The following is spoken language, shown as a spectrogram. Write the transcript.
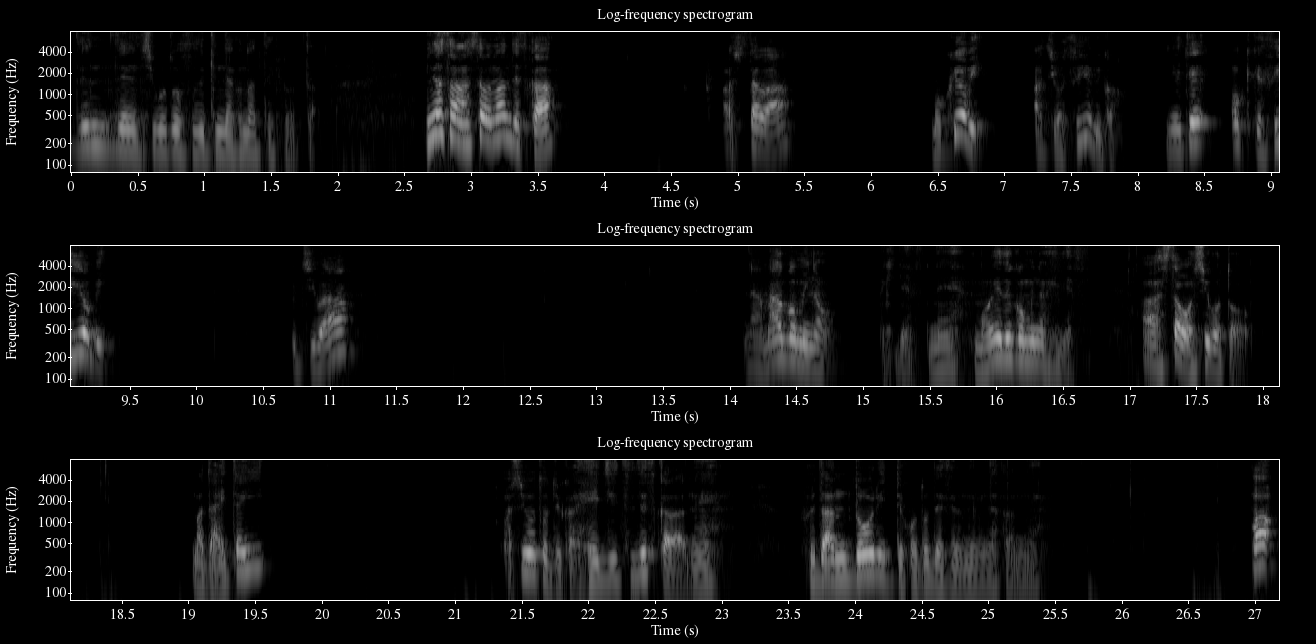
全然仕事する気なくなってしまった。皆さん明日は何ですか？明日は木曜日。あ、違う、水曜日か。寝て、起きて水曜日。うちは生ゴミの日ですね。燃えるゴミの日です。明日はお仕事。まあ大体、お仕事というか平日ですからね。普段通りってことですよね、皆さんね。あ、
